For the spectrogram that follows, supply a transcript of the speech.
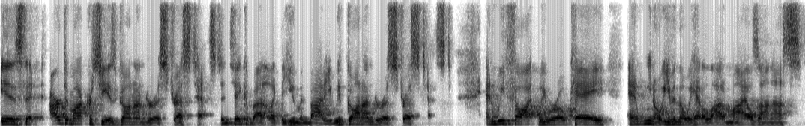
is that our democracy has gone under a stress test. And think about it like the human body. We've gone under a stress test. And we thought we were okay. And, you know, even though we had a lot of miles on us,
